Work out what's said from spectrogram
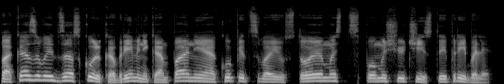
показывает, за сколько времени компания окупит свою стоимость с помощью чистой прибыли.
